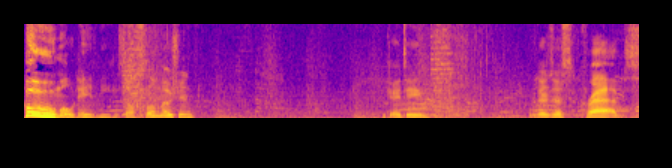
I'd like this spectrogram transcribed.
Boom! Oh, damn, he gets all slow motion. Okay, team. They're just crabs.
